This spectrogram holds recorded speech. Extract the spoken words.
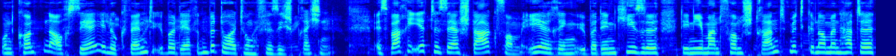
und konnten auch sehr eloquent über deren Bedeutung für sie sprechen. Es variierte sehr stark vom Ehering über den Kiesel, den jemand vom Strand mitgenommen hatte,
